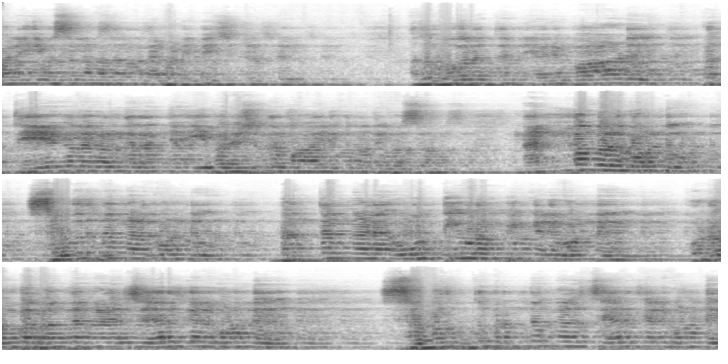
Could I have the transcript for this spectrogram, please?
അലൈഹി വസല്ലം പഠിപ്പിച്ചിട്ടുണ്ട്. അതുപോലെ തന്നെ ഒരുപാട് പ്രത്യേകതകൾ നിറഞ്ഞ ഈ പരിശുദ്ധമായിരിക്കുന്ന ദിവസം നന്മകൾ കൊണ്ട് സുഹൃതങ്ങൾ കൊണ്ട് ബന്ധങ്ങളെ ഊട്ടിയുറപ്പിക്കൽ കൊണ്ട് കുടുംബ ബന്ധങ്ങൾ ചേർക്കൽ കൊണ്ട് സുഹൃത്ത് ബന്ധങ്ങൾ ചേർക്കൽ കൊണ്ട്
